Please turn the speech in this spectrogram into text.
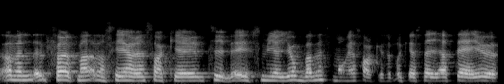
ja, men för att man, man, ska göra saker tydligt, eftersom jag jobbar med så många saker så brukar jag säga att det är ju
